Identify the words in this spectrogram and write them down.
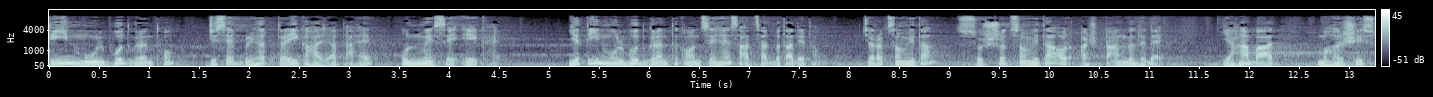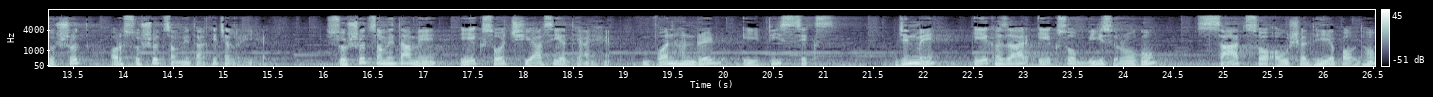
तीन मूलभूत ग्रंथों, जिसे बृहद त्रयी कहा जाता है, उनमें से एक है। ये तीन मूलभूत ग्रंथ कौन से हैं? साथ साथ बता देता हूँ। चरक संहिता, सुश्रुत संहिता और अष्टांग हृदय। यहाँ बात महर्षि सुश्रुत और सुश्रुत संहिता की चल रही है। सुश्रुत संहिता में एक सौ छियासी अध्याय हैं 186 जिनमें 1120 रोगों 700 औषधीय पौधों,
